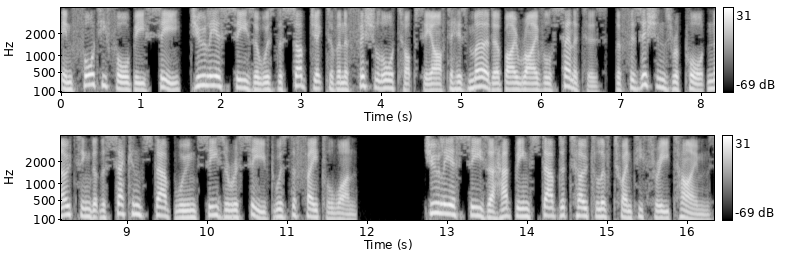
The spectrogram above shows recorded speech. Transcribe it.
In 44 BC, Julius Caesar was the subject of an official autopsy after his murder by rival senators, the physician's report noting that the second stab wound Caesar received was the fatal one. Julius Caesar had been stabbed a total of 23 times.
